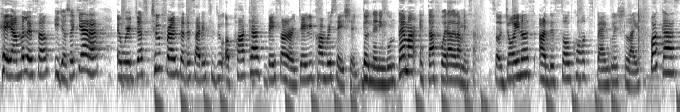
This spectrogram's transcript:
Hey, I'm Melissa, Y yo soy Kiara. and we're just two friends that decided to do a podcast based on our daily conversation. donde ningún tema está fuera de la mesa. So join us on this so called Spanglish life. Podcast.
